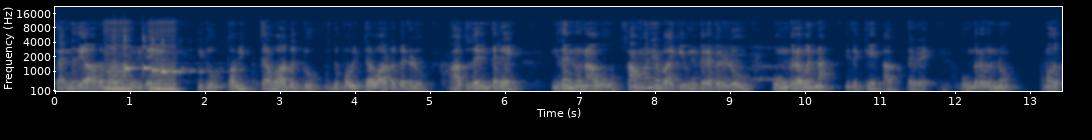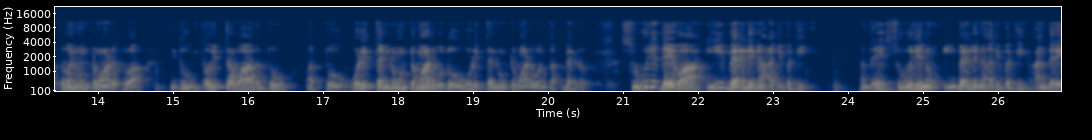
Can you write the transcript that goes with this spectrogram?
ತನ್ನದೇ ಆದ ಮಹತ್ವವಿದೆ. ಇದು ಪವಿತ್ರವಾದದ್ದು, ಇದು ಪವಿತ್ರವಾದ ಬೆರಳು. ಆದುದರಿಂದಲೇ ಇದನ್ನು ನಾವು ಸಾಮಾನ್ಯವಾಗಿ ಉಂಗರ ಬೆರಳು, ಉಂಗರವನ್ನು ಇದಕ್ಕೆ ಹಾಕ್ತೇವೆ ಉಂಗರವನ್ನು ಮಹತ್ವವನ್ನು ಉಂಟು ಇದು ಪವಿತ್ರವಾದದ್ದು ಮತ್ತು ಒಳಿತನ್ನು ಉಂಟು ಮಾಡುವುದು ಒಳಿತನ್ನು ಉಂಟು ಮಾಡುವಂತ ಬೆರಳು. ಸೂರ್ಯದೇವ ಈ ಬೆರಳಿನ ಅಧಿಪತಿ. ಅಂದರೆ ಸೂರ್ಯನು ಈ ಬೆರಳಿನ ಅಧಿಪತಿ. ಅಂದರೆ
